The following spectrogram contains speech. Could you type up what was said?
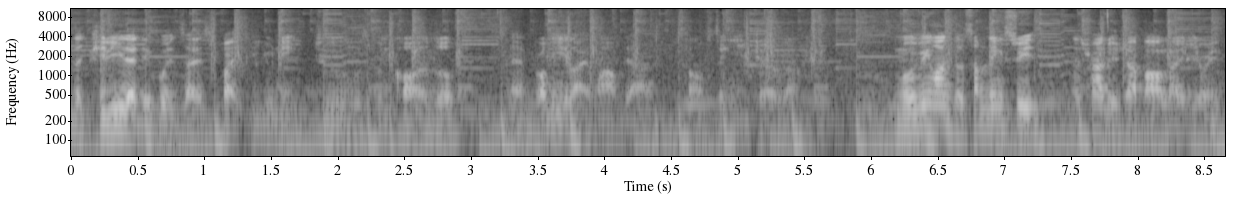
the chili that they put inside is quite unique orzo, and probably like one of their sort of signatures. Uh. Moving on to something sweet, let's try to drop out like Yuen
